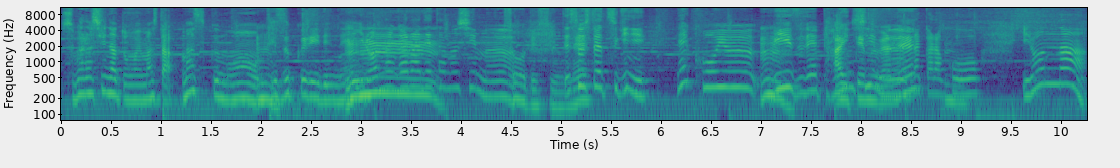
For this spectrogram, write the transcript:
素晴らしいなと思いました。マスクも手作りでね、うん。いろんな柄で楽しむ、そうですよね。でそしたら次にねこういうビーズで楽しむ、ね。だからこう、いろんな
